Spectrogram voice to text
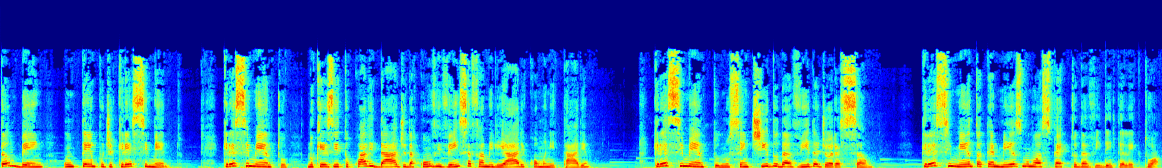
também um tempo de crescimento. Crescimento no quesito qualidade da convivência familiar e comunitária, crescimento no sentido da vida de oração, crescimento até mesmo no aspecto da vida intelectual.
